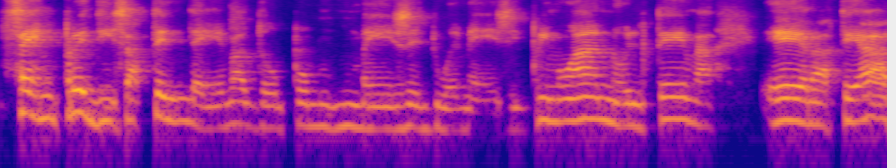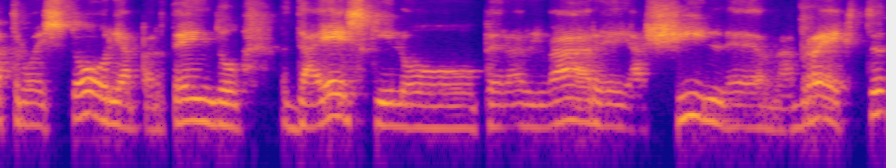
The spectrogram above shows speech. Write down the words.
sempre disattendeva dopo un mese, due mesi. Il primo anno il tema era teatro e storia, partendo da Eschilo per arrivare a Schiller, a Brecht,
